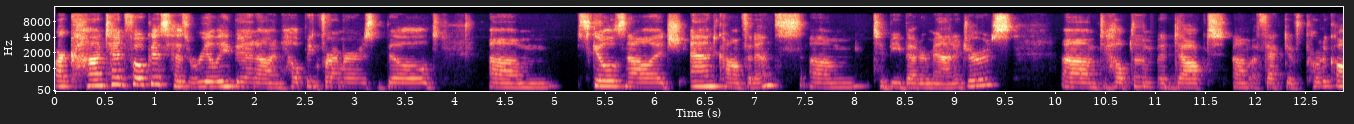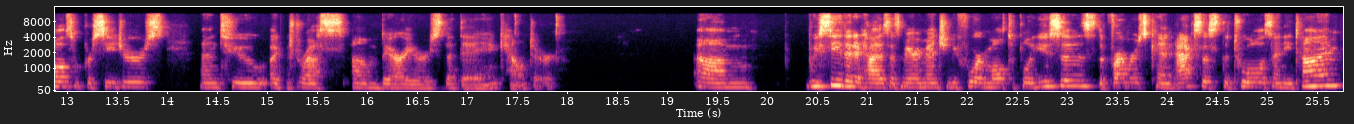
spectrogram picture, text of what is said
Our content focus has really been on helping farmers build um, skills, knowledge, and confidence um, to be better managers, um, to help them adopt um, effective protocols and procedures, and to address barriers that they encounter. Um, we see that it has, as Mary mentioned before, multiple uses. The farmers can access the tools anytime.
